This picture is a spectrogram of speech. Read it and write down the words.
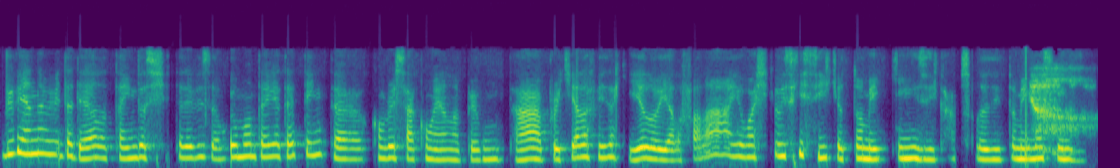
vivendo a vida dela, tá indo assistir televisão. O Montanha até tenta conversar com ela, perguntar por que ela fez aquilo, e ela fala, ah, eu acho que eu esqueci que eu tomei 15 cápsulas e tomei mais 15.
